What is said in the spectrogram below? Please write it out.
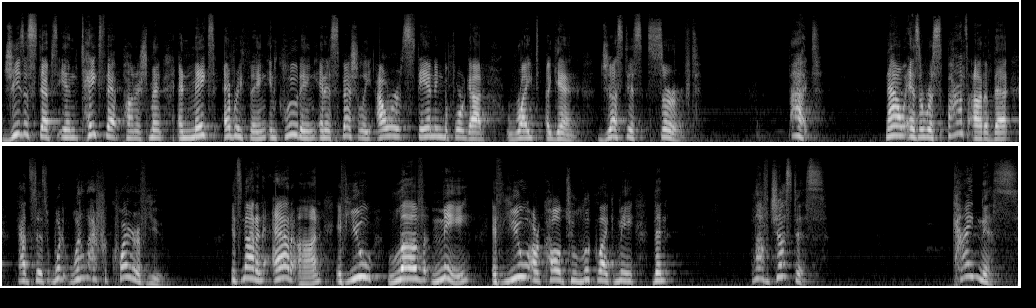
Jesus steps in, takes that punishment, and makes everything, including and especially our standing before God, right again. Justice served. But now, as a response out of that, God says, What, what do I require of you? It's not an add on. If you love me, if you are called to look like me, then love justice, kindness,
